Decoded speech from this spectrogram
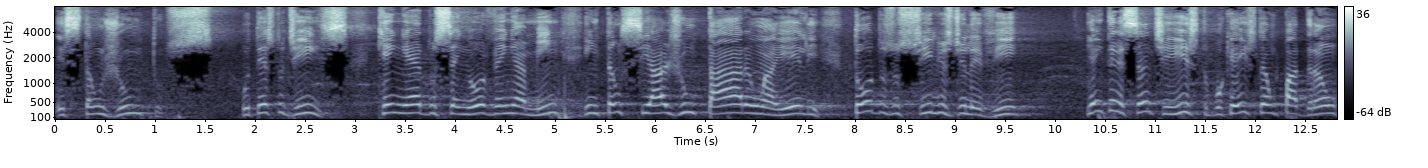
estão juntos. O texto diz: Quem é do Senhor, vem a mim. Então se ajuntaram a ele todos os filhos de Levi. E é interessante isto, porque isto é um padrão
